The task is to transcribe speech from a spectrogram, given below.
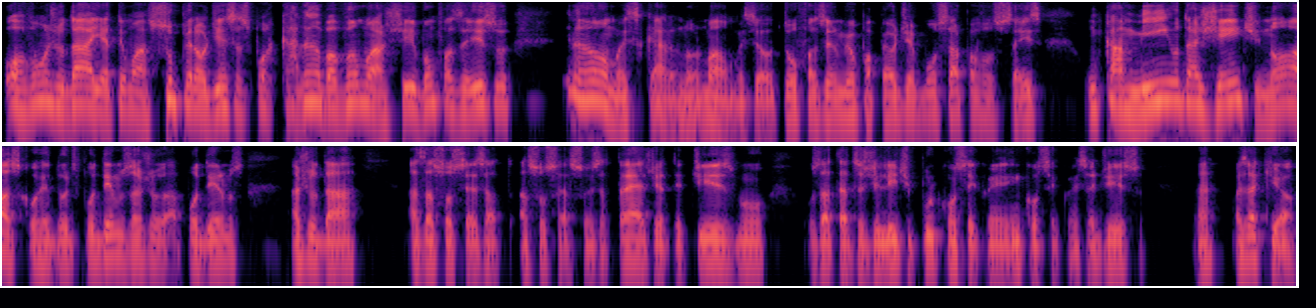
pô, vamos ajudar, ia ter uma super audiência, pô, caramba, vamos achar, vamos fazer isso. Não, mas, cara, normal, mas eu estou fazendo meu papel de mostrar para vocês um caminho da gente, nós, corredores, podemos ajudar, podemos ajudar as associações atléticas de atletismo, os atletas de elite por consequência, em consequência disso. Né? Mas aqui, ó,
